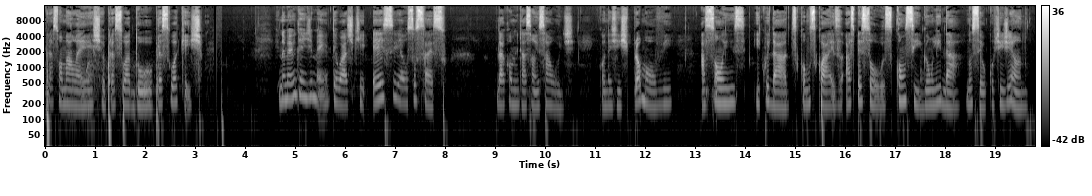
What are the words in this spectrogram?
para sua moléstia, para sua dor, para sua queixa. E no meu entendimento, eu acho que esse é o sucesso da comunicação em saúde, quando a gente promove ações e cuidados com os quais as pessoas consigam lidar no seu cotidiano.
